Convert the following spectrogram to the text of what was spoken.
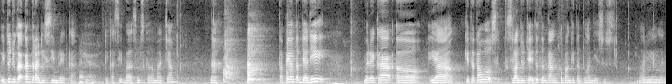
itu juga kan tradisi mereka Heeh. dikasih balsam segala macam nah tapi yang terjadi mereka eh, ya kita tahu sel- selanjutnya itu tentang kebangkitan Tuhan Yesus Maria kan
